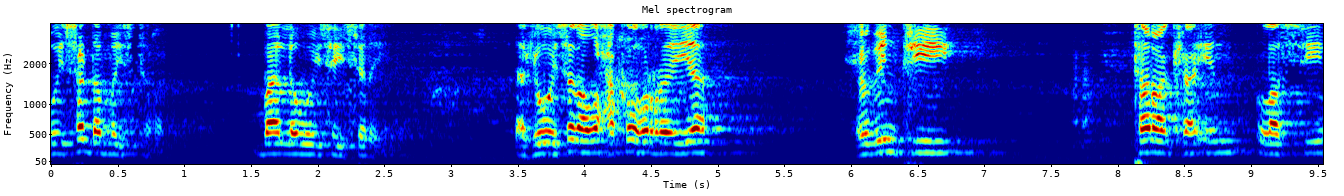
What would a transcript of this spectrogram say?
weyse dhammaystiran baa la weysaysanaya laakiin weysadaa waxaa ka horreeya xubintii taranka in la sii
